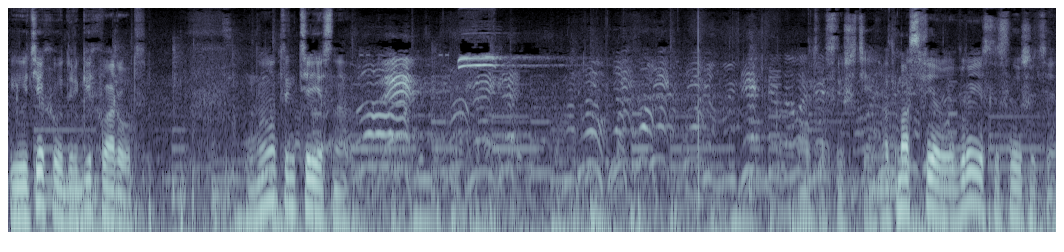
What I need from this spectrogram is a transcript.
и у тех, и у других ворот. Ну вот интересно. Вот вы слышите атмосферу игры, если слышите.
